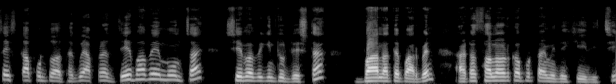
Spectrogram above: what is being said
সাইজ কাপড় দেওয়া থাকবে। আপনারা যেভাবে মন চায় সেভাবে কিন্তু ড্রেসটা বানাতে পারবেন। আর একটা সালোয়ার কাপড়টা আমি দেখিয়ে দিচ্ছি।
